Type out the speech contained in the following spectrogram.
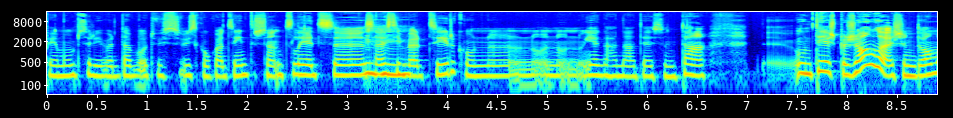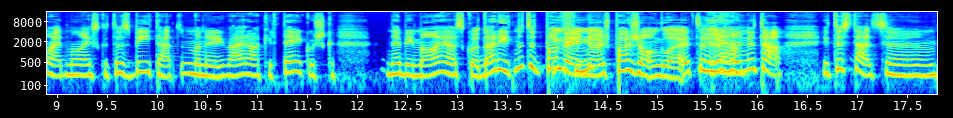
pie mums arī var dabūt vis, vis kaut kādas interesantas lietas saistībā mm -hmm. ar cirku un, un, un, un iegādāties un tā un tieši par žonglēšanu domājot, man liekas, ka tas bija tāds, man arī vairāk ir teikuši, ka nebija mājās, ko darīt, nu tad pamēģinājuši mm -hmm. pažonglēt. nu, tā, ja tas tāds. Uh,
